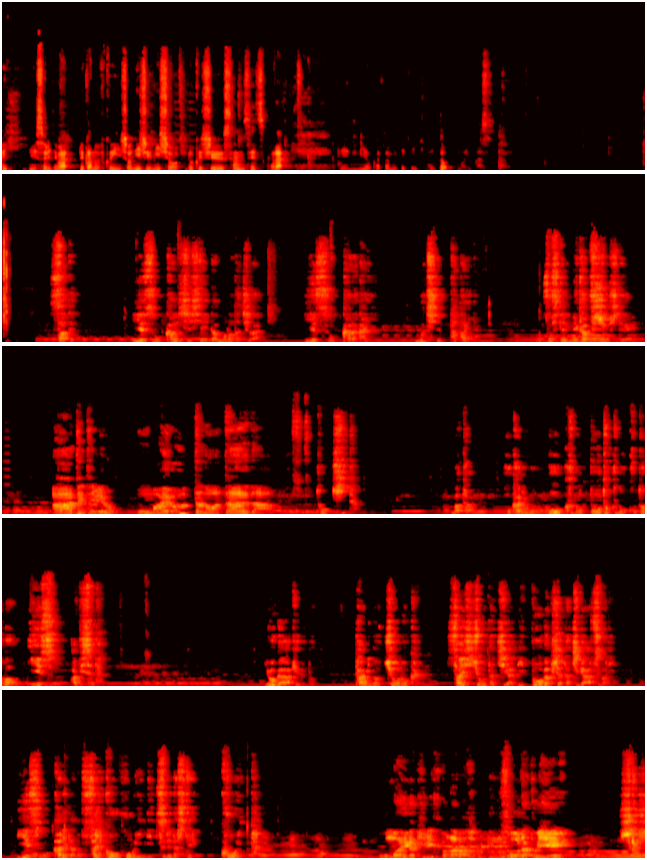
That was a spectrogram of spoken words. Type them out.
はい。えーそれでは、ルカの福音書22章63節から、えー耳を傾けていきたいと思います。さて、イエスを監視していた者たちは、イエスをからかい、鞭で叩いた。そして目隠しをして、当ててみろお前を撃ったのは誰だ？と聞いた。また、他にも多くの冒涜の言葉をイエスに浴びせた。夜が明けると、民の長老会、祭司長たちや立法学者たちが集まり、イエスを彼らの最高法院に連れ出して、こう言った。お前がキリストならそうだと言えしかし、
